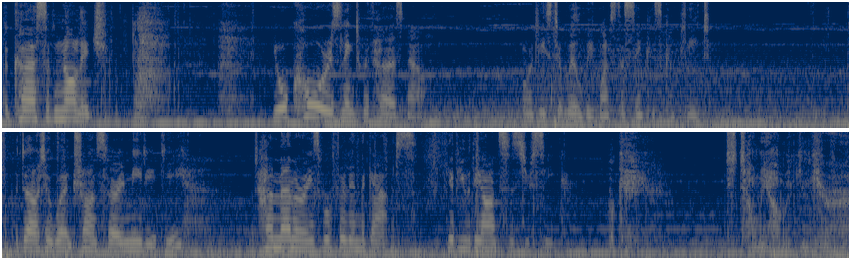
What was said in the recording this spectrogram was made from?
The curse of knowledge. Your core is linked with hers now. Or at least it will be once the sync is complete. The data won't transfer immediately, but her memories will fill in the gaps, give you the answers you seek. Okay. Just tell me how we can cure her.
